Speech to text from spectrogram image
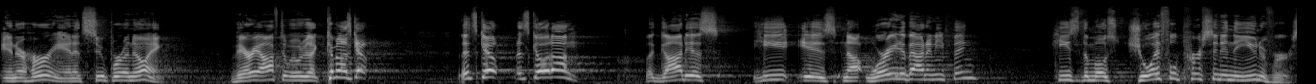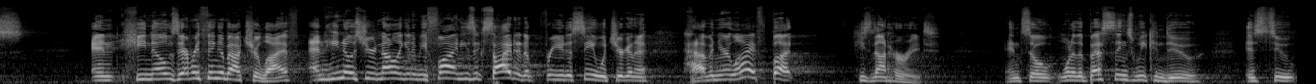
in a hurry, and it's super annoying. Very often we would be like, come on, let's go. Let's go. Let's go on. But God is, He is not worried about anything. He's the most joyful person in the universe. And He knows everything about your life, and He knows you're not only going to be fine, He's excited for you to see what you're going to have in your life, but He's not hurried. And so, one of the best things we can do is to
